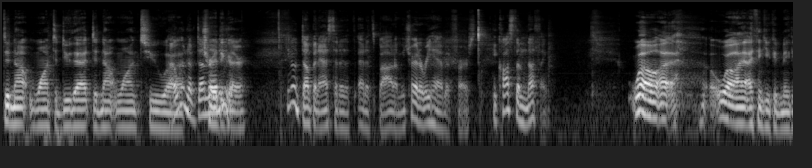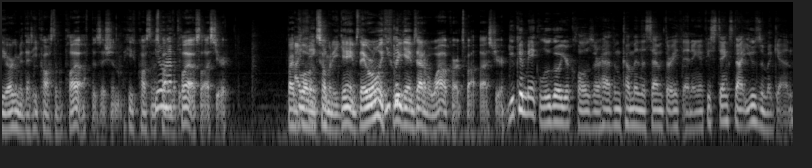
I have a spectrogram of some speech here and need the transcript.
did not want to do that. Did not want to. Uh, I wouldn't have done trade that either. You don't dump an asset at, at its bottom. You try to rehab it first. He cost them nothing. Well, I, well, I, I think you could make the argument that he cost them a playoff position. He cost them a You spot in the have playoffs last year by blowing so you- many games. They were only three could- games out of a wild card spot last year. You could make Lugo your closer, have him come in the seventh or eighth inning. If he stinks, not use him again.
